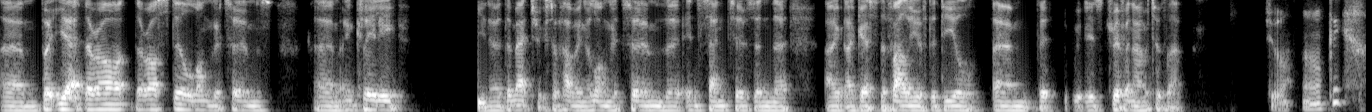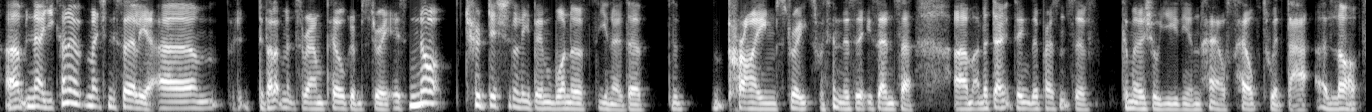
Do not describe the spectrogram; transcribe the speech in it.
Um but yeah there are there are still longer terms um and clearly you know the metrics of having a longer term the incentives and the i, I guess the value of the deal um that is driven out of that Sure. Okay. Um, now, you kind of mentioned this earlier. Um, developments around Pilgrim Street. It's not traditionally been one of you know the the prime streets within the city centre, um, and I don't think the presence of commercial union house helped with that a lot.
